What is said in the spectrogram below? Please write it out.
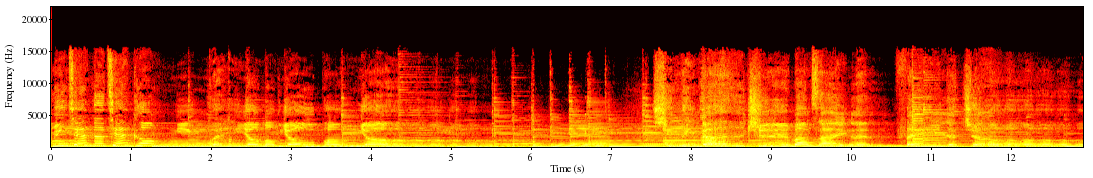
明天的天空，因为有梦有朋友。心灵的翅膀才能飞得久。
